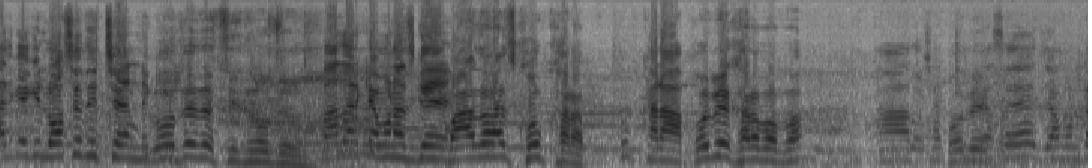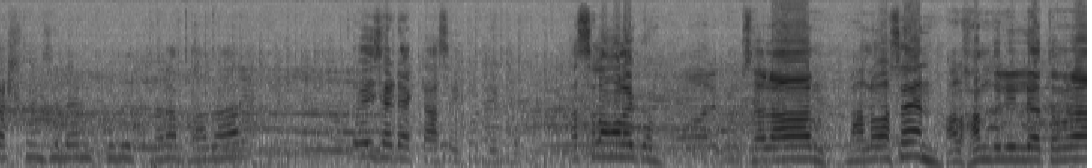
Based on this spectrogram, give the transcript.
আজকে কি লসে দিচ্ছেন নাকি? রোদে যাচ্ছি রোদে বাজার কেমন আজকে? বাজার আজ খুব খারাপ। খুব খারাপ? খুবই খারাপ বাবা। আচ্ছা ঠিক হবে। আছে যেমনটা শুনছিলেন খুবই খারাপ বাজার। তো এই সাইডে একটা আছে একটু দেখো আসসালামু আলাইকুম। ওয়ালাইকুম সালাম। ভালো আছেন? আলহামদুলিল্লাহ তোমরা?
